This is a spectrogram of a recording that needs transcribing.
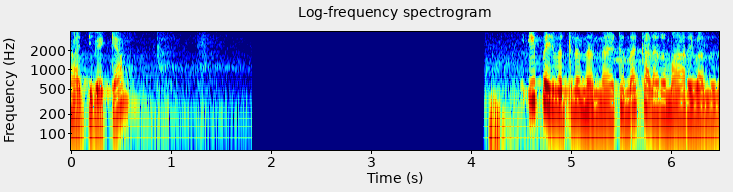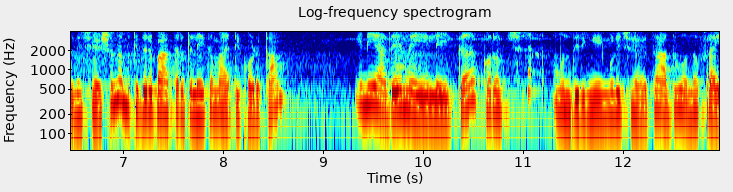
മാറ്റി വയ്ക്കാം ഈ പരുവത്തിൽ നന്നായിട്ടൊന്ന് കളർ മാറി വന്നതിന് ശേഷം നമുക്കിതൊരു പാത്രത്തിലേക്ക് മാറ്റി കൊടുക്കാം. ഇനി അതേ നെയ്യിലേക്ക് കുറച്ച് മുന്തിരിങ്ങയും കൂടി ചേർത്ത് അതും ഒന്ന് ഫ്രൈ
